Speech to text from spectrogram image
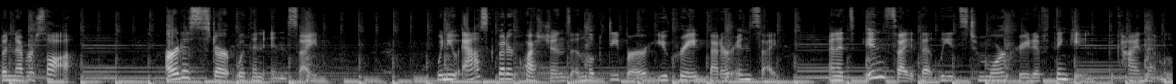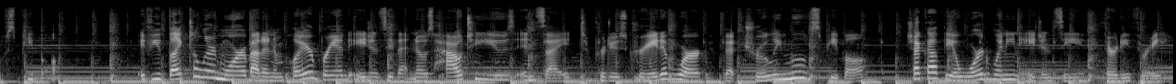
but never saw. Artists start with an insight. When you ask better questions and look deeper you create better insight and it's insight that leads to more creative thinking, the kind that moves people. If you'd like to learn more about an employer brand agency that knows how to use insight to produce creative work that truly moves people, check out the award winning agency 33.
